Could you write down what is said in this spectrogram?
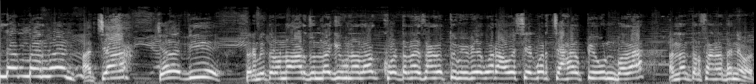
नंबर वन अच्छा. चला दी. तर मित्रांनो अर्जुनला घेऊन आला. खोटं नाही सांगत तुम्ही एक बार अवश्य एक बार चहा पिऊन बघा. आणि नंतर सांगा धन्यवाद.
